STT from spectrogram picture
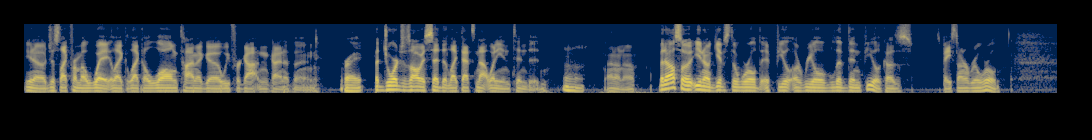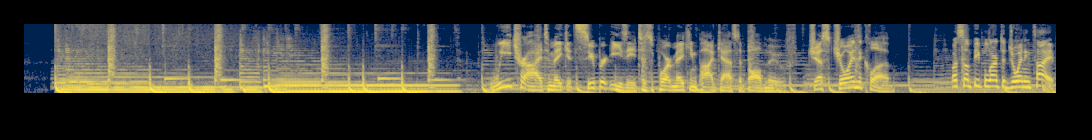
you know, just like from a way like like a long time ago we've forgotten kind of thing. Right. But George has always said that like that's not what he intended. Mm-hmm. I don't know, but it also you know gives the world a feel a real lived in feel because it's based on a real world. We try to make it super easy to support making podcasts at Bald Move. Just join the club. But some people aren't a joining type,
